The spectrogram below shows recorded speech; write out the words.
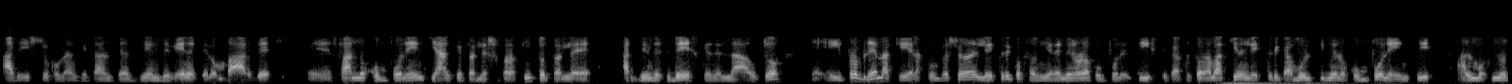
adesso come anche tante aziende venete, lombarde, eh, fanno componenti anche per le, soprattutto per le aziende tedesche dell'auto il problema è che la conversione all'elettrico fa venire meno la componentistica, perché una macchina elettrica ha molti meno componenti, non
